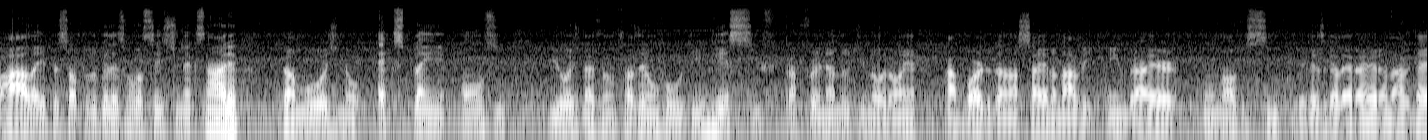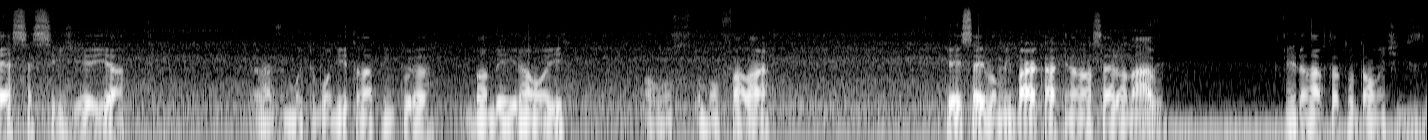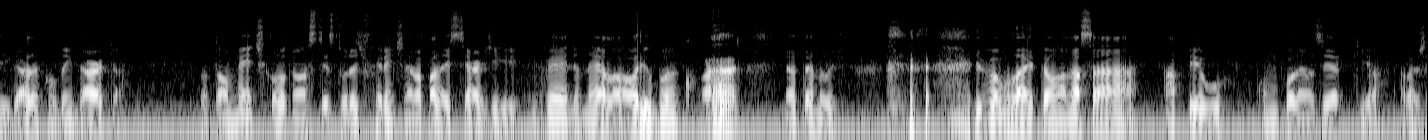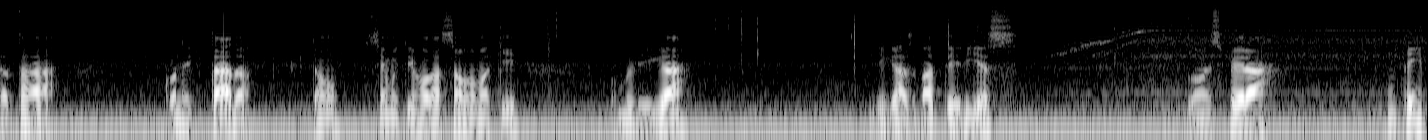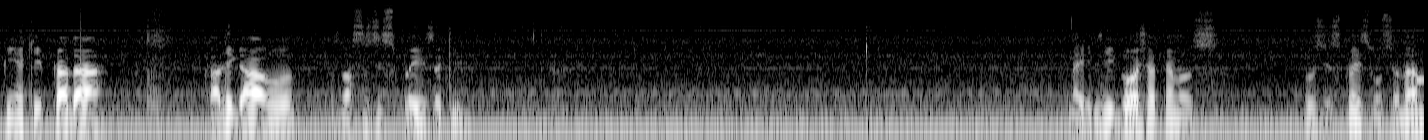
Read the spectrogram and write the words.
Fala aí pessoal, tudo beleza com vocês? Tinex na área. Estamos hoje no Explain 11 e hoje nós vamos fazer um voo de Recife para Fernando de Noronha a bordo da nossa aeronave Embraer 195, beleza galera? A aeronave da SSG aí, ó. Aeronave muito bonita na pintura bandeirão aí, alguns costumam falar. E é isso aí, vamos embarcar aqui na nossa aeronave. A aeronave está totalmente desligada, Golden Dark, ó. Totalmente, coloquei umas texturas diferentes nela para dar esse ar de velho nela. Olha o banco, ah, é até nojo. e vamos lá então, a nossa APU, como podemos ver aqui, ó, ela já está conectada, então sem muita enrolação, vamos aqui, vamos ligar, ligar as baterias, vamos esperar um tempinho aqui para dar para ligar o, nossos displays aqui. Aí, ligou, já temos os displays funcionando.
